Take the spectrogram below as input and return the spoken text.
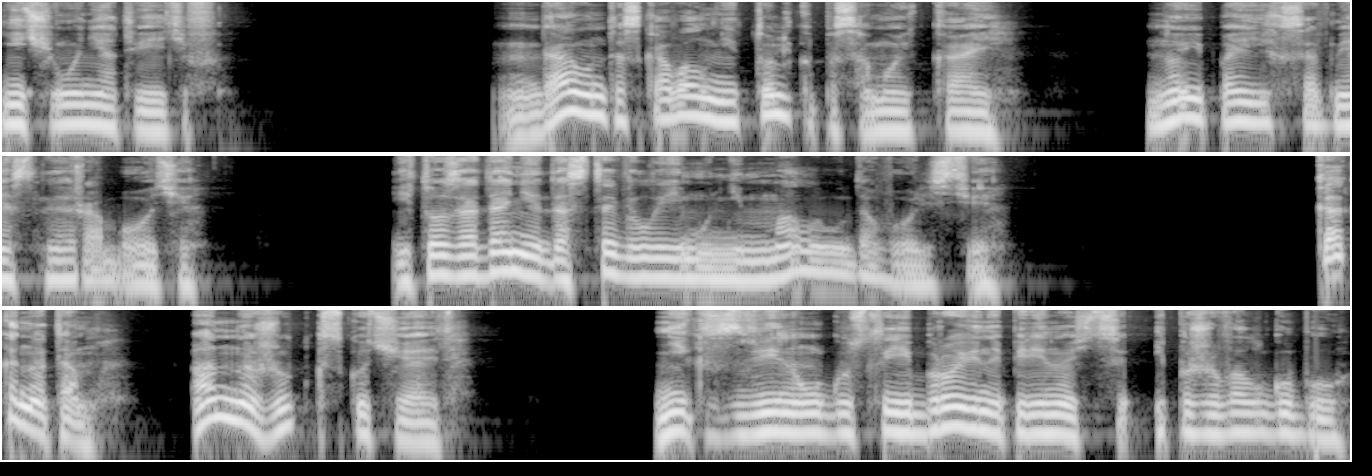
ничего не ответив. Да, он тосковал не только по самой Кай, но и по их совместной работе. И то задание доставило ему немало удовольствия. «Как она там?» Анна жутко скучает. Ник сдвинул густые брови на переносице и пожевал губу.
